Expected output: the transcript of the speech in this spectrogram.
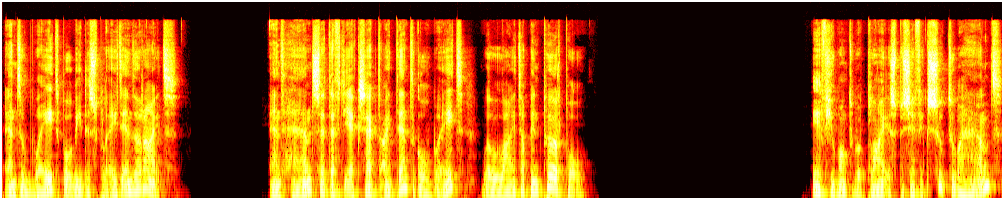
And the weight will be displayed in the right. And hands that have the exact identical weight will light up in purple. If you want to apply a specific suit to a hand,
